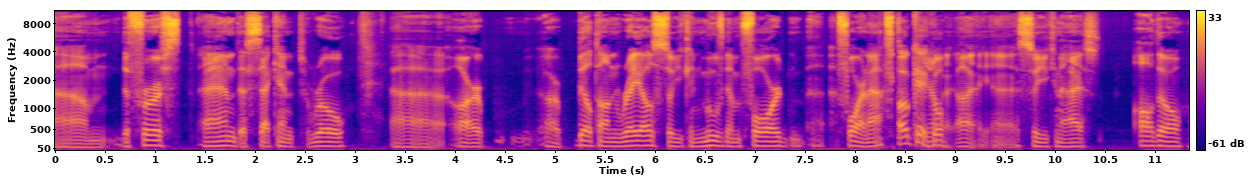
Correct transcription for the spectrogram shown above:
um, the first and the second row uh, are are built on rails so you can move them forward uh, fore and aft. Okay cool. Know, uh, so you can have although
